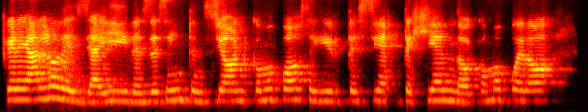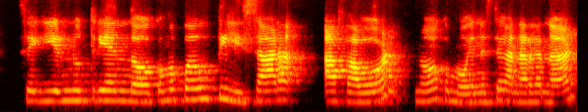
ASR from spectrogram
créalo desde ahí, desde esa intención, cómo puedo seguir tejiendo, cómo puedo seguir nutriendo, cómo puedo utilizar a, favor, ¿no? Como en este ganar-ganar,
